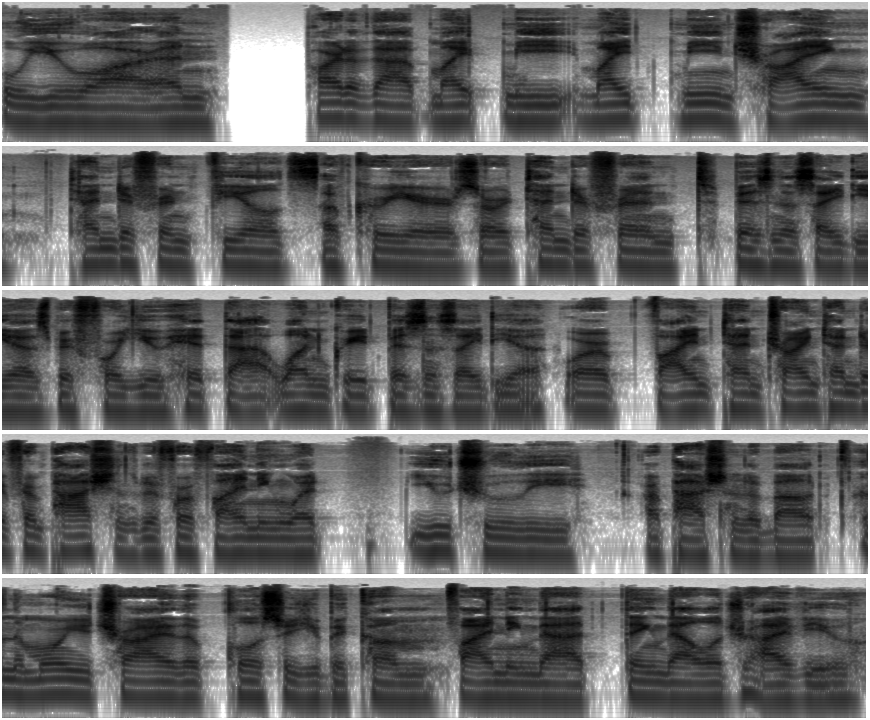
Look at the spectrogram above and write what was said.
who you are and part of that might be might mean trying 10 different fields of careers or 10 different business ideas before you hit that one great business idea or find 10 trying 10 different passions before finding what you truly are passionate about. And the more you try, the closer you become finding that thing that will drive you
